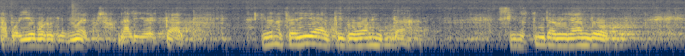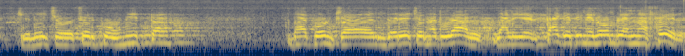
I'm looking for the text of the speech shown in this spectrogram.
Apoyemos lo que es nuestro, la libertad. Yo no sería anticomunista si no estuviera mirando que el hecho de ser comunista va contra el derecho natural, la libertad que tiene el hombre al nacer.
